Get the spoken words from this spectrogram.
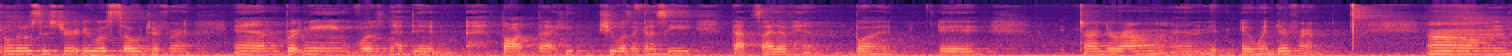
the little sister it was so different and Brittany was had did thought that he she wasn't gonna see that side of him, but it turned around and it, it went different. Um,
